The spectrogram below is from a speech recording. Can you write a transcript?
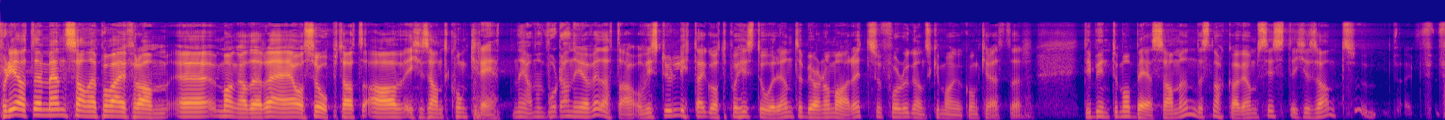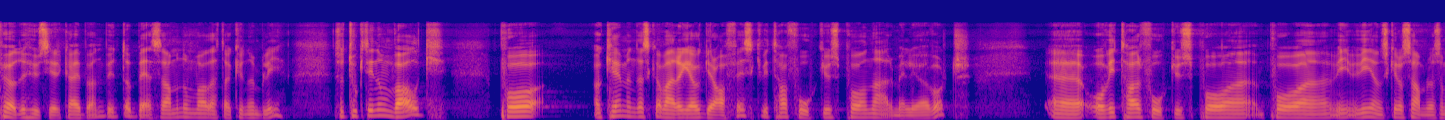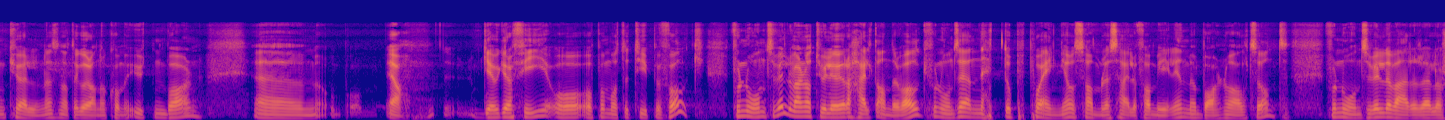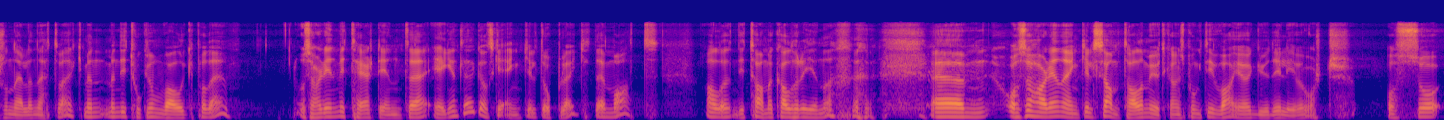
Fordi at eh, mens han er på vei fram, eh, mange av dere er også opptatt av ikke sant, konkretene. Ja, men hvordan gjør vi dette? Og hvis du lytter godt på historien til Bjørn og Marit, så får du ganske mange konkreter. De begynte med å be sammen. Det snakka vi om sist. ikke sant? Føde huskirka i bønn. Begynte å be sammen om hva dette kunne bli. Så tok de noen valg på Ok, men det skal være geografisk. Vi tar fokus på nærmiljøet vårt. Eh, og vi tar fokus på, på vi, vi ønsker å samle oss om kveldene, sånn at det går an å komme uten barn. Eh, ja, geografi og, og på en måte type folk. For noen så vil det være naturlig å gjøre helt andre valg. For noen så er nettopp poenget å samles hele familien med barn og alt sånt. For noen så vil det være relasjonelle nettverk. Men, men de tok noen valg på det. Og så har de invitert inn til egentlig et ganske enkelt opplegg. Det er mat. Alle, de tar med kaloriene. um, og så har de en enkel samtale med utgangspunkt i hva gjør Gud i livet vårt. Og så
